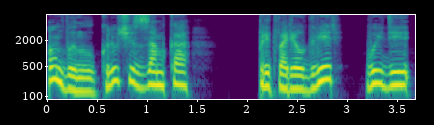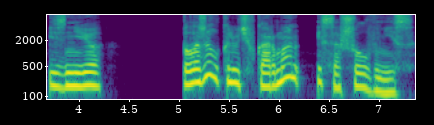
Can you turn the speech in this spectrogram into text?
Он вынул ключ из замка, притворил дверь, выйдя из нее, положил ключ в карман и сошел вниз.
